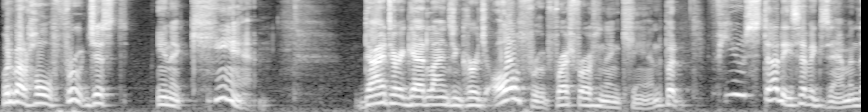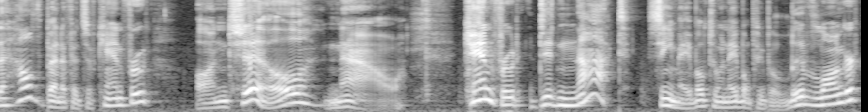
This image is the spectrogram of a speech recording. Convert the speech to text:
What about whole fruit just in a can? Dietary guidelines encourage all fruit, fresh, frozen, and canned, but few studies have examined the health benefits of canned fruit until now. Canned fruit did not seem able to enable people to live longer.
